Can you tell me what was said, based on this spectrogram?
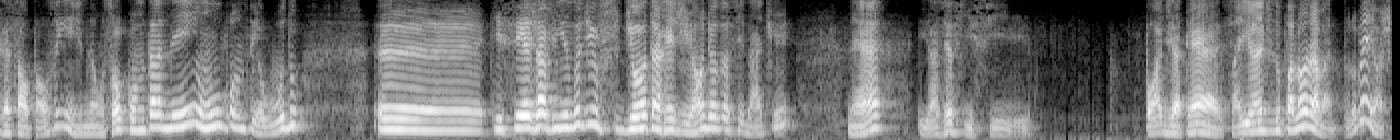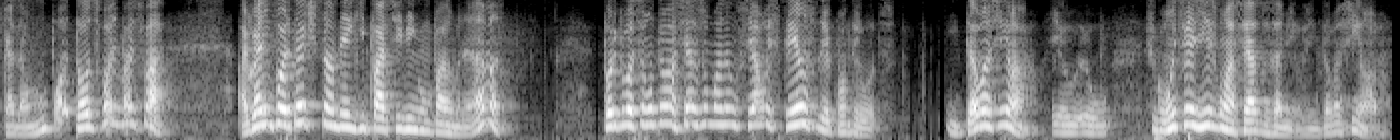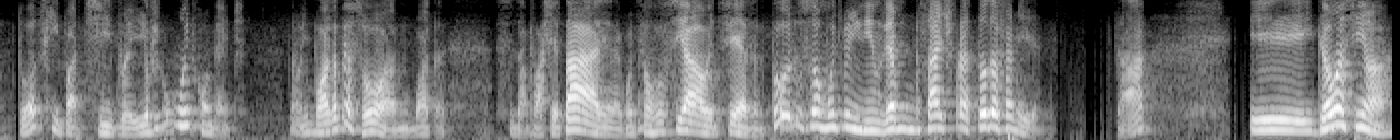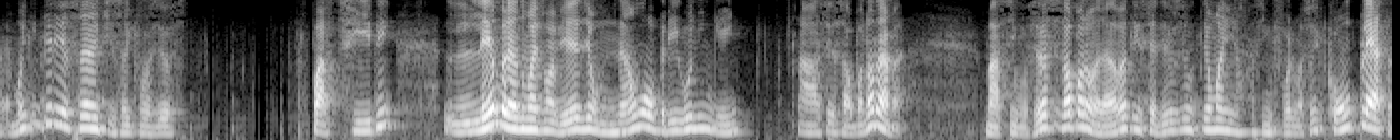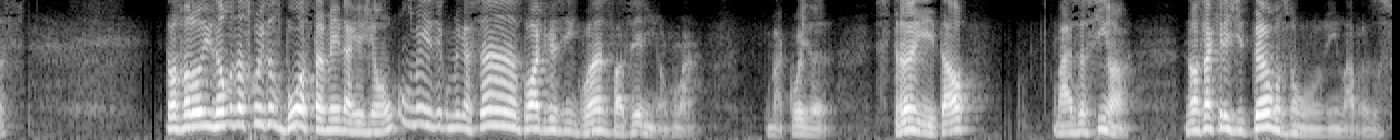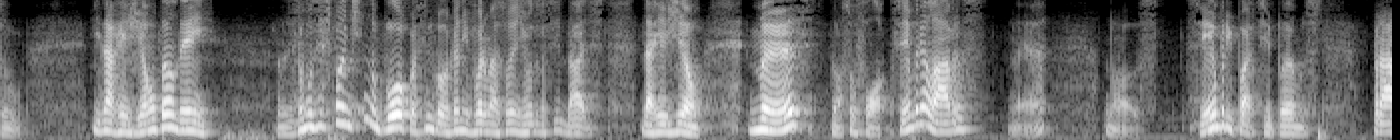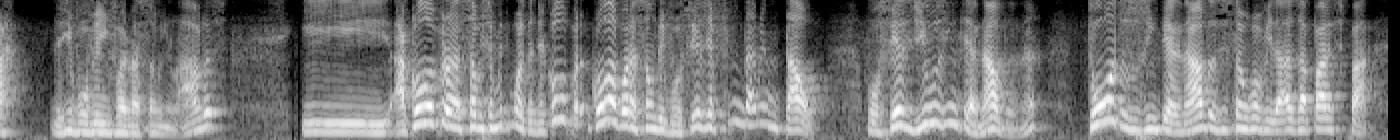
ressaltar o seguinte: não sou contra nenhum conteúdo uh, que seja vindo de, de outra região, de outra cidade, né? E às vezes que se pode até sair antes do panorama. Tudo bem, eu acho que cada um pode, todos podem participar. Agora é importante também que participem com o panorama, porque vocês vão ter um acesso a um manancial extenso de conteúdos. Então, assim, ó, eu, eu fico muito feliz com o acesso dos amigos. Então, assim, ó, todos que participam aí, eu fico muito contente. Não importa a pessoa, não importa se da faixa etária, da condição social, etc. Todos são muito bem-vindos. É um site para toda a família, tá? E então assim, ó, é muito interessante isso aí que vocês participem. Lembrando mais uma vez, eu não obrigo ninguém a acessar o panorama. Mas se você acessar o panorama, tenho certeza que vocês vão ter umas informações completas. Nós valorizamos as coisas boas também da região. Alguns meios de comunicação pode de vez em quando fazerem alguma, alguma coisa estranha e tal. Mas assim, ó, nós acreditamos no, em Lavras do Sul e na região também. Nós estamos expandindo um pouco, assim, colocando informações de outras cidades da região. Mas nosso foco sempre é Lavras, né? Nós sempre participamos para desenvolver informação em Lavras e a colaboração, isso é muito importante, a colaboração de vocês é fundamental. Vocês de os internautas, né? Todos os internautas estão convidados a participar.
